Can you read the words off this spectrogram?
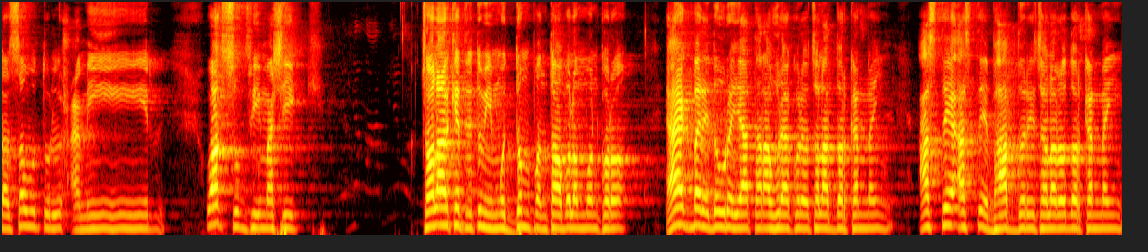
লাসাউতুল হামির। ওয়াকসুদ ফি মাশিক চলার ক্ষেত্রে তুমি মধ্যম পন্থা অবলম্বন করো। একবারে দৌড়াইয়া তাড়াহুড়া করে চলার দরকার নাই। আস্তে আস্তে ভাব ধরে চলারও দরকার নাই।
